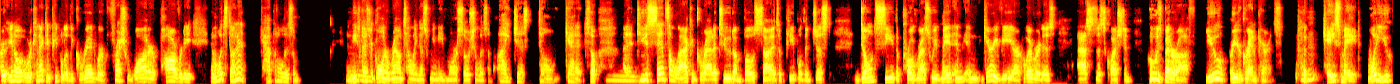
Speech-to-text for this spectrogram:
We're, you know, we're connecting people to the grid. We're fresh water, poverty, and what's done it? Capitalism. And these guys are mm. going around telling us we need more socialism. I just don't get it. So, uh, do you mm. sense a lack of gratitude on both sides of people that just don't see the progress we've made? And, and Gary Vee or whoever it is asks this question Who's better off, you or your grandparents? Mm-hmm. Case made. What are you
